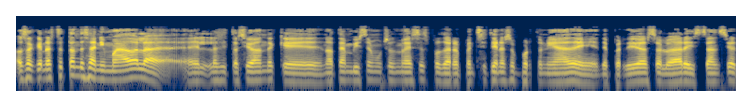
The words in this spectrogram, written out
o sea, que no esté tan desanimado la, la situación de que no te han visto en muchos meses, pues de repente si tienes oportunidad de, de perdido de saludar a distancia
